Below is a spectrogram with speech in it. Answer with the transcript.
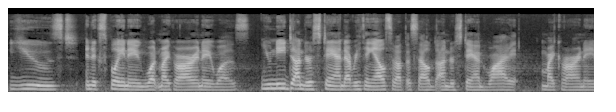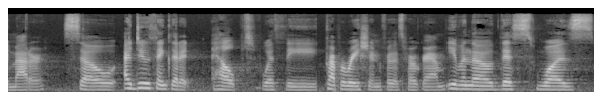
used in explaining what microRNA was. You need to understand everything else about the cell to understand why microRNA matter. So I do think that it helped with the preparation for this program, even though this was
